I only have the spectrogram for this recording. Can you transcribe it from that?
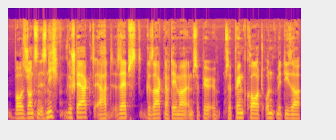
Boris Johnson ist nicht gestärkt. Er hat selbst gesagt, nachdem er im Supreme Court und mit dieser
